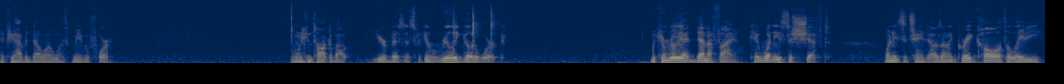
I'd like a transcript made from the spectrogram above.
if you haven't done one with me before. And we can talk about your business. We can really go to work. We can really identify okay, what needs to shift? What needs to change? I was on a great call with a lady,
